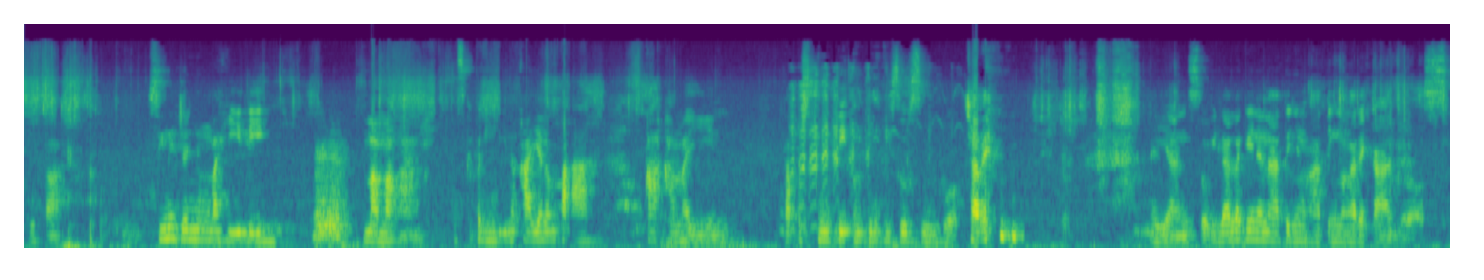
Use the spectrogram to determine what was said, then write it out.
Diba? Sino dyan yung mahilig mamaan? Kapag hindi na kaya ng paa, kakamayin. Tapos unti-unting isusubo. Tsare. Ayan. So, ilalagay na natin yung ating mga recados.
